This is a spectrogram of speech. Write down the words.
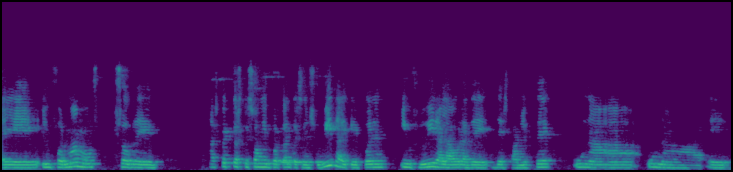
eh, informamos sobre aspectos que son importantes en su vida y que pueden influir a la hora de, establecer eh,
